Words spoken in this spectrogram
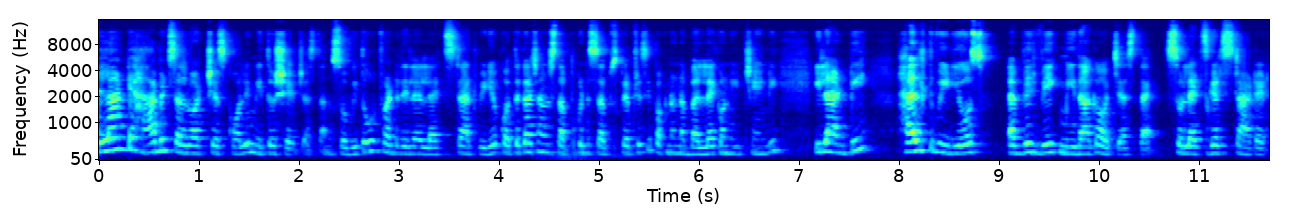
ఎలాంటి హ్యాబిట్స్ అలవాటు చేసుకోవాలి మీతో షేర్ చేస్తాను. So without for delay let start video కొత్తగా ఛానల్స్ తప్పకుండా సబ్స్క్రైబ్ చేసి పక్కనున్న బెల్ ఐకాన్ హిట్ చేయండి. ఇలాంటి హెల్త్ వీడియోస్ ఎవ్రీ వీక్ మీ దాకా వచ్చేస్తాయి. So let's get started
